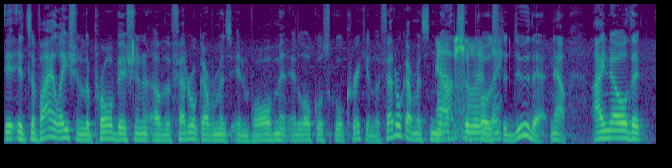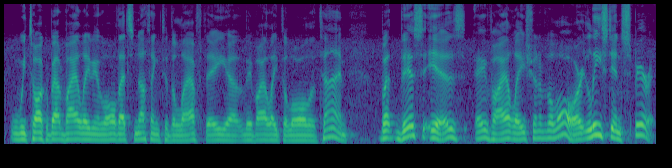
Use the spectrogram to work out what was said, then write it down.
it's a violation of the prohibition of the federal government's involvement in local school curriculum. The federal government's not Absolutely. supposed to do that. Now, I know that when we talk about violating the law, that's nothing to the left. They uh, they violate the law all the time, but this is a violation of the law, or at least in spirit.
